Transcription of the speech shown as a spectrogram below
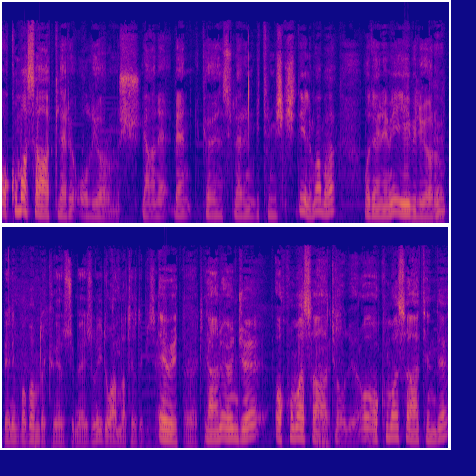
okuma saatleri oluyormuş. Yani ben köy enstitülerini bitirmiş kişi değilim ama o dönemi iyi biliyorum. Evet, benim babam da köy enstitüsü mezunuydu. O anlatırdı bize. Evet. Evet, evet. Yani önce okuma saati Evet, oluyor. O okuma saatinde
